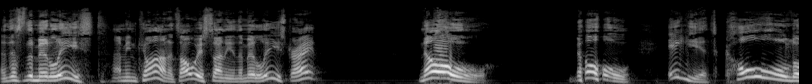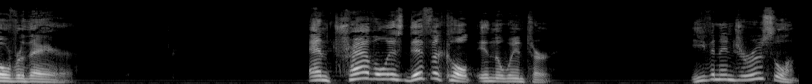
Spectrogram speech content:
And this is the Middle East. I mean, come on, it's always sunny in the Middle East, right? No. No. Iggy, it's cold over there. And travel is difficult in the winter. Even in Jerusalem.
